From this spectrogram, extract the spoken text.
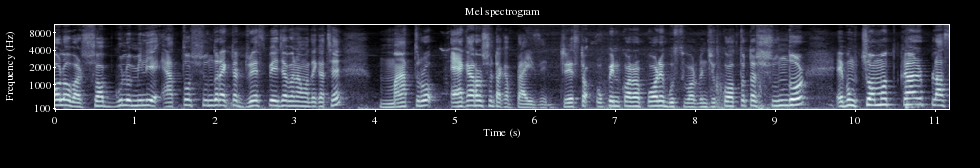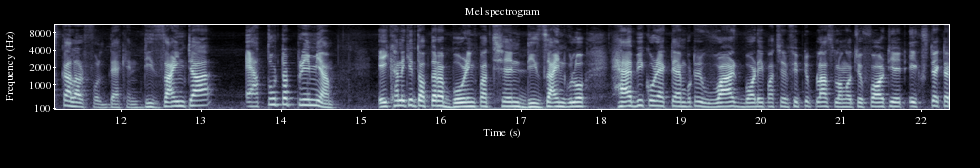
অল ওভার সবগুলো মিলিয়ে এত সুন্দর একটা ড্রেস পেয়ে যাবেন আমাদের কাছে, মাত্র এগারোশো টাকা প্রাইসে ড্রেসটা ওপেন করার পরে বুঝতে পারবেন যে কতটা সুন্দর এবং চমৎকার প্লাস কালারফুল দেখেন ডিজাইনটা এতটা প্রিমিয়াম এইখানে কিন্তু আপনারা বোরিং পাচ্ছেন, ডিজাইনগুলো হ্যাভি করে একটা অ্যাম্বোটের ওয়ার্ক বডি পাচ্ছেন ফিফটি প্লাস লং হচ্ছে ফর্টি এইট এক্সট্রা একটা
